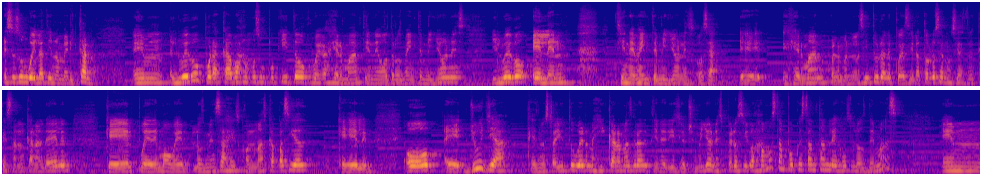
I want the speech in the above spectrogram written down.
Ese es un güey latinoamericano. Em, luego por acá bajamos un poquito, juega Germán, tiene otros 20 millones y luego Ellen tiene 20 millones. O sea, eh, Germán con la mano en la cintura le puede decir a todos los anunciantes que están en el canal de Ellen que él puede mover los mensajes con más capacidad que Ellen. O eh, Yuya, que es nuestra youtuber mexicana más grande, tiene 18 millones. Pero si bajamos tampoco están tan lejos los demás. En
